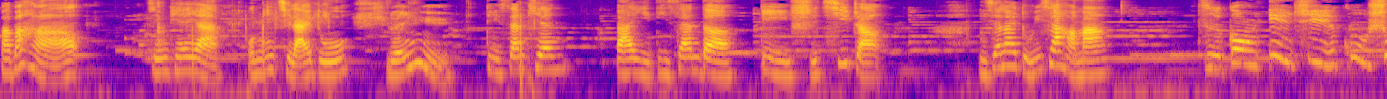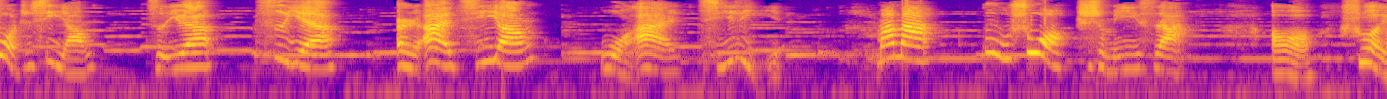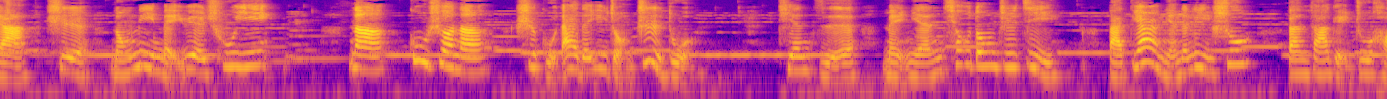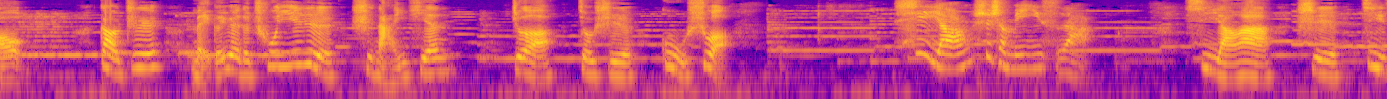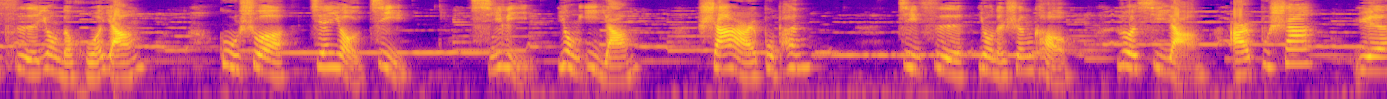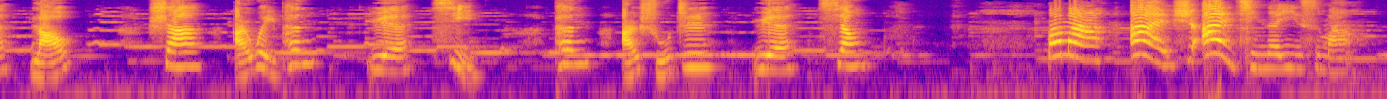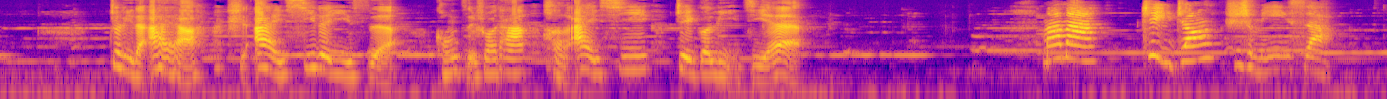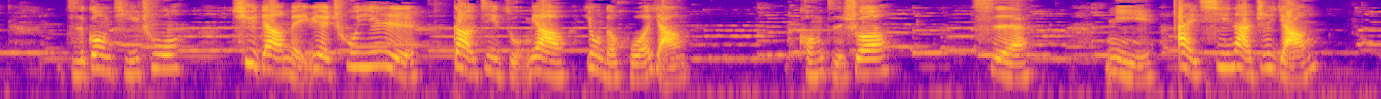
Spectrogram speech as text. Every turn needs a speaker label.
Speaker 1: 宝宝好，今天呀，我们一起来读《论语》第三篇《八义第三》的第十七章。你先来读一下好吗？
Speaker 2: 子贡欲去故朔之夕阳，子曰：“次也，尔爱其阳，我爱其礼。”妈妈，故朔是什么意思啊？
Speaker 1: 哦，朔呀是农历每月初一。那固朔呢是古代的一种制度，天子每年秋冬之际，把第二年的历书颁发给诸侯，告知每个月的初一日是哪一天，这就是固朔。
Speaker 2: 夕阳是什么意思啊？
Speaker 1: 夕阳啊，是祭祀用的活羊。顾朔兼有祭，其礼用一羊，杀而不喷。祭祀用的牲口，若细养而不杀，曰劳；杀而未喷，曰细；喷而熟之，曰香。
Speaker 2: 妈妈，爱是爱情的意思吗？
Speaker 1: 这里的爱啊，是爱惜的意思。孔子说他很爱惜这个礼节。
Speaker 2: 妈妈，这一章是什么意思啊？
Speaker 1: 子贡提出去掉每月初一日告祭祖庙用的活羊。孔子说：“四，你爱惜那只羊，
